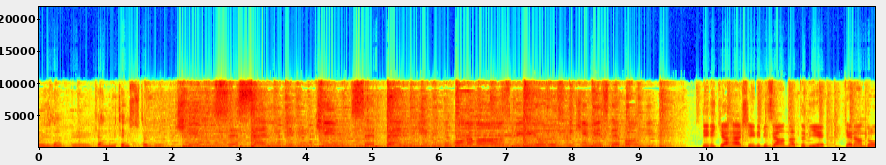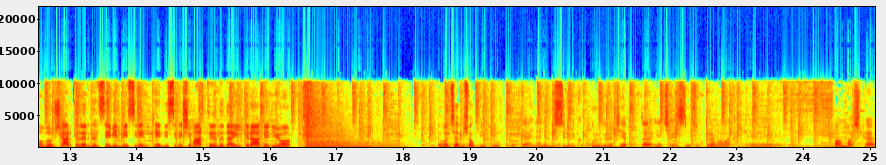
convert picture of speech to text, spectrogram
O yüzden e, kendimi temiz tutabiliyorum. Kimse sen gibi kimse ben gibi Olamaz biliyoruz ikimiz de bal gibi Dedik ya her şeyini bize anlattı diye. Kenan Doğulu şarkılarının sevilmesinin kendisini şımarttığını da itiraf ediyor. O tabii çok büyük bir mutluluk yani. Hani bir sürü bir kuru gürültü yapıp da hiçbirisini tutturamamak e, bambaşka.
